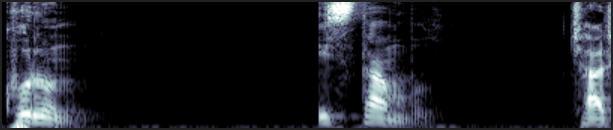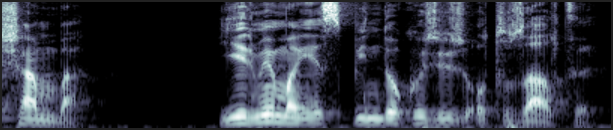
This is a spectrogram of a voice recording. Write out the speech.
Kurun İstanbul Çarşamba 20 Mayıs 1936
